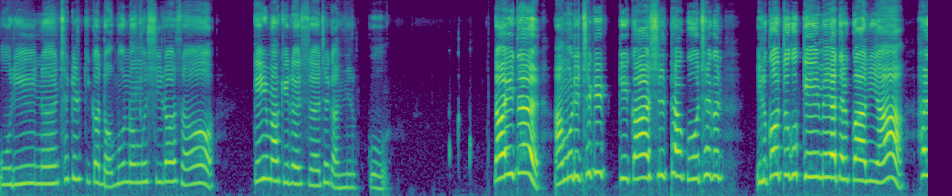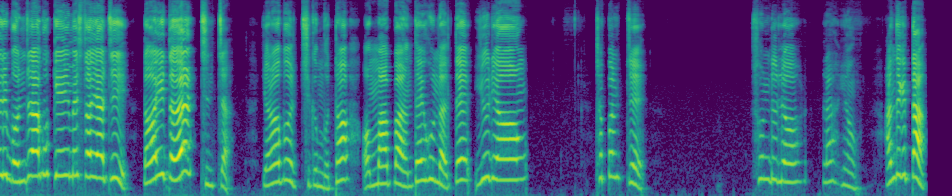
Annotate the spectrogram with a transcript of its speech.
우리는 책 읽기가 너무너무 싫어서 게임하기로 했어요. 책 안 읽고. 너희들! 아무리 책 읽기가 싫다고 책은 읽어두고 게임해야 될 거 아니야. 할 일 먼저 하고 게임했어야지. 너희들! 진짜. 여러분, 지금부터 엄마 아빠한테 혼날 때 유령. 첫 번째. 손 들려라, 형. 안 되겠다.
